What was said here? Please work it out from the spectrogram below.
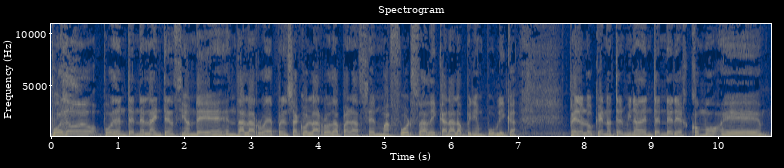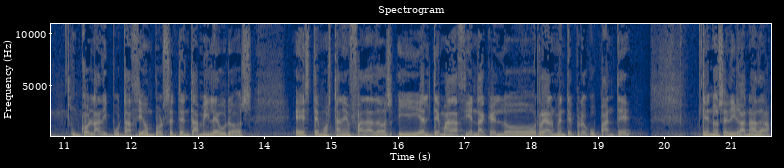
puedo puedo entender la intención de dar la rueda de prensa con la roda para hacer más fuerza de cara a la opinión pública. Pero lo que no termino de entender es cómo eh, con la diputación por 70.000 euros estemos tan enfadados y el tema de Hacienda, que es lo realmente preocupante, que no se diga nada.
